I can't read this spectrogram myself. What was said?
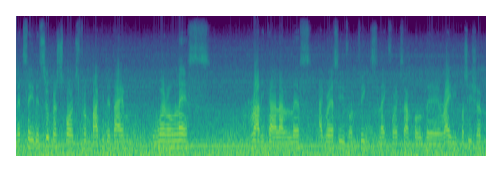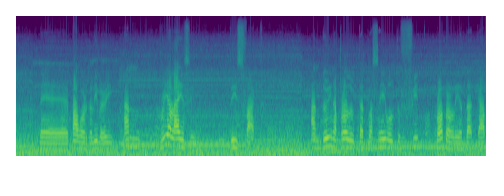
let's say the super sports from back in the time were less radical and less aggressive on things like for example the riding position the power delivery and realizing this fact and doing a product that was able to fit properly in that gap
